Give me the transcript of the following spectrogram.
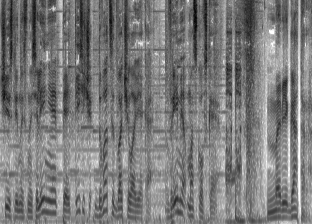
Численность населения 5022 человека. Время московское. Навигатор.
